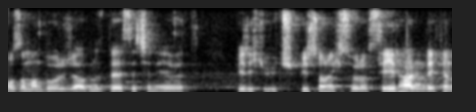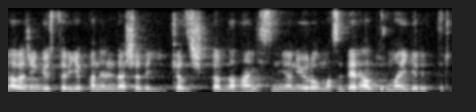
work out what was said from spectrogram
O zaman doğru cevabımız D seçeneği evet. 1, 2, 3. Bir sonraki soru. Seyir halindeyken aracın gösterge panelinde aşağıdaki ikaz ışıklardan hangisinin yanıyor olması derhal durmayı gerektirir.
